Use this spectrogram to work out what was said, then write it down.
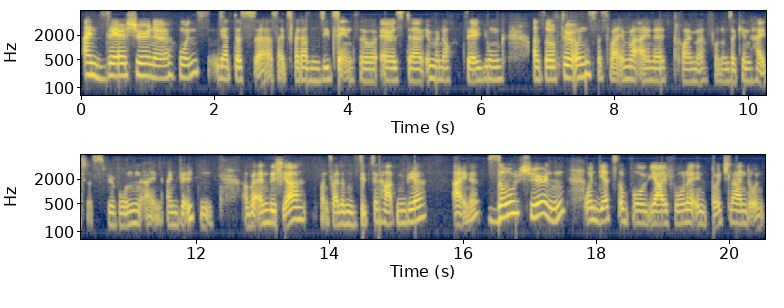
Ein sehr schöner Hund. Sie hat das äh, seit 2017, so er ist äh, immer noch sehr jung. Also für uns, das war immer eine Träume von unserer Kindheit, dass wir wohnen ein, ein Welten. Aber endlich, ja, von 2017 haben wir eine. So schön. Und jetzt, obwohl, ja, ich wohne in Deutschland und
